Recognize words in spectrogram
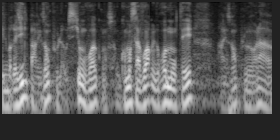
le, Brésil par exemple, où là aussi on voit qu'on commence à voir une remontée, par exemple, voilà,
